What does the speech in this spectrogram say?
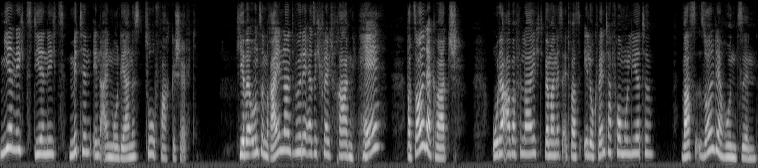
mir nichts, dir nichts mitten in ein modernes Zoofachgeschäft. Hier bei uns im Rheinland würde er sich vielleicht fragen: Hä? Was soll der Quatsch? Oder aber vielleicht, wenn man es etwas eloquenter formulierte: Was soll der Hundsinn?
